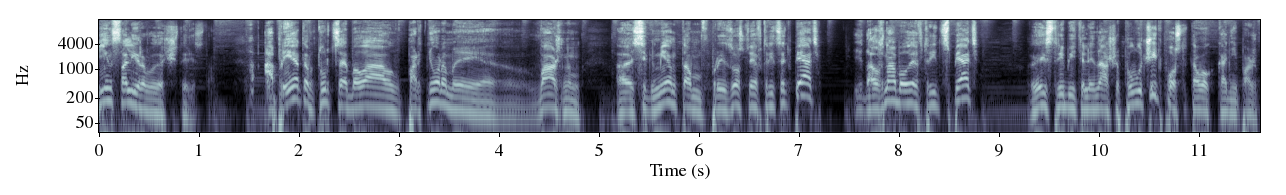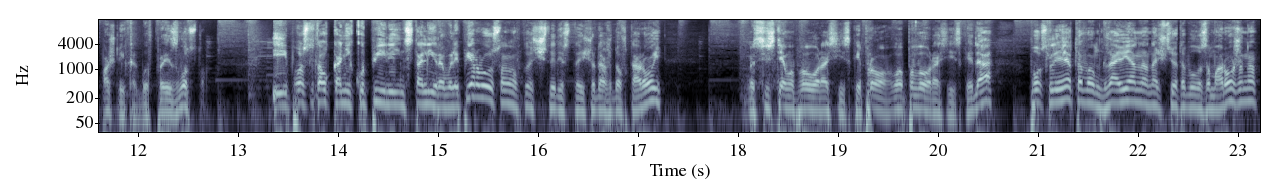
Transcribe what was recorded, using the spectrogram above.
и инсталлировала 400. А при этом Турция была партнером и э, важным э, сегментом в производстве F-35 и должна была F-35 истребители наши получить после того, как они пошли как бы в производство. И после того, как они купили и инсталлировали первую установку С-400, еще даже до второй, системы ПВО российской, про ПВО российской, да, после этого мгновенно, значит, это было заморожено,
